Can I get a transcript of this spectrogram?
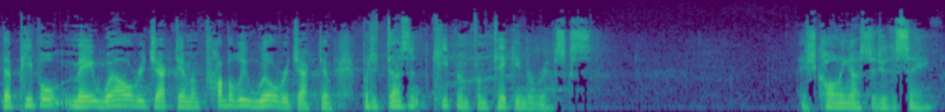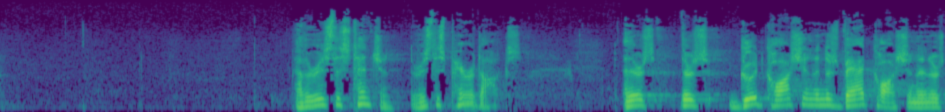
that people may well reject Him and probably will reject Him, but it doesn't keep Him from taking the risks. He's calling us to do the same. Now, there is this tension, there is this paradox. And there's, there's good caution and there's bad caution, and there's,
